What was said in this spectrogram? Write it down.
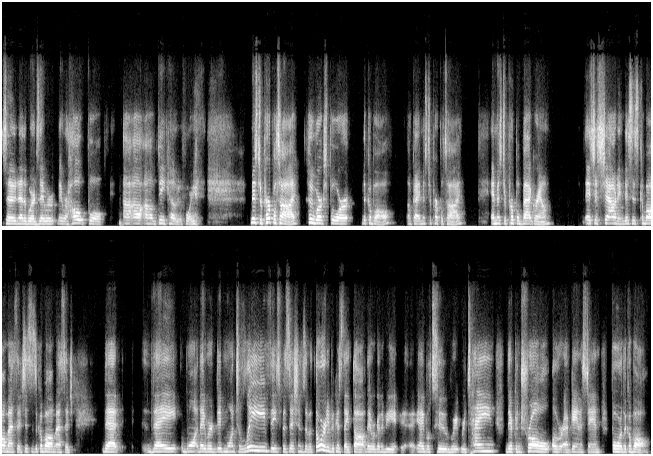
So, in other words, they were they were hopeful. I'll, I'll decode it for you. Mr. Purple Tie, who works for the cabal, okay, Mr. Purple Tie, and Mr. Purple Background, it's just shouting, "This is cabal message. This is a cabal message." That they want they were didn't want to leave these positions of authority because they thought they were going to be eh, able to re- retain their control over Afghanistan for the cabal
